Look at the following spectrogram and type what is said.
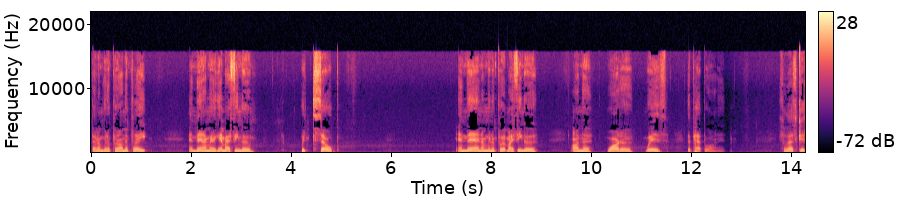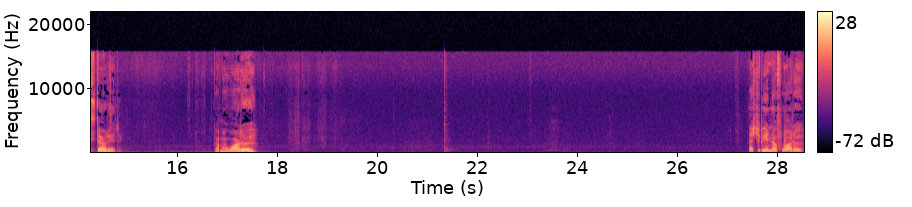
that I'm going to put on the plate. And then I'm going to get my finger with soap. And then I'm going to put my finger on the water with the pepper on it. So let's get started. Got my water. That should be enough water.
